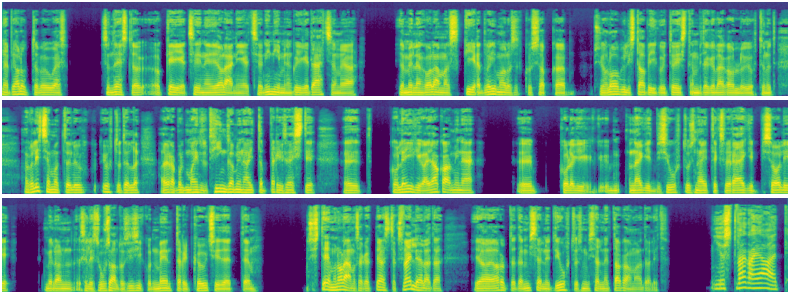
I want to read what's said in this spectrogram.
läheb jalutab õues. see on täiesti okei okay,, et siin ei ole nii, et see on inimene kõige tähtsam ja, ja meil on ka olemas kiired võimalused, kus saab ka psühholoogilist abi, kui tõesti on midagi väga hullu juhtunud. aga lihtsamatel juhtudel, Aira poolt mainitud hingamine aitab päris hästi, et kolleegiga jagamine, kolleegid nägid, mis juhtus näiteks või räägib, mis oli. meil on sellised usaldusisikud, mentorid, coach'id, et süsteem on olemas, aga et peaasi saaks välja elada ja arutada, mis seal nüüd juhtus, mis seal need tagamaad olid just väga hea, et,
